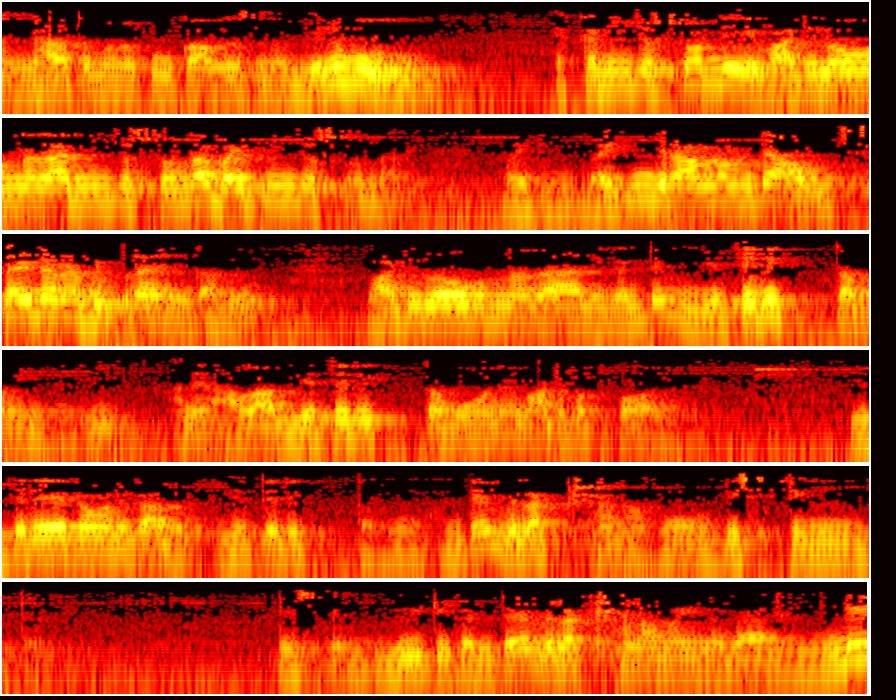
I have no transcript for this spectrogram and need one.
సంఘాతములకు కావలసిన వెలుగు ఎక్కడి నుంచి వస్తుంది? వాటిలో ఉన్న దాని నుంచి వస్తుందా? బయట నుంచి వస్తుందా? బయట నుంచి. బయట నుంచి రావడం అంటే అవుట్ సైడ్ అని అభిప్రాయం కాదు. వాటిలో ఉన్నదానికంటే వ్యతిరిక్తమైనది అని అలా వ్యతిరిక్తము అనే మాట పట్టుకోవాలి. వ్యతిరేకం అని కాదు వ్యతిరిక్తము. అంటే విలక్షణము డిస్టింక్ట్ వీటికంటే విలక్షణమైన దాని నుండి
